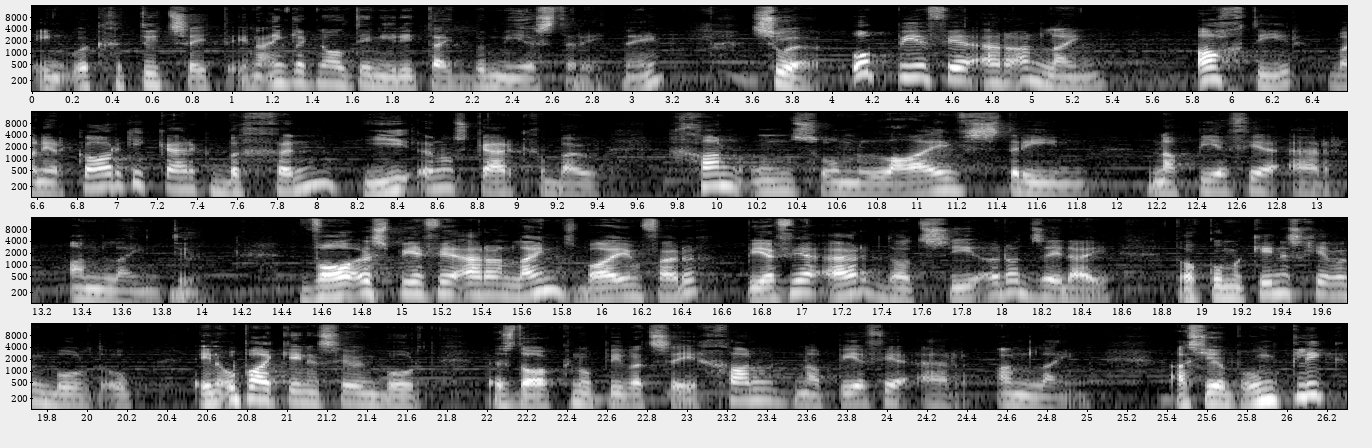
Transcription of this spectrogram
en ook getoets het en eintlik nou al teen hierdie tyd bemeester het, nê? Nee? So, op PVR aanlyn 8uur wanneer Kaartjie Kerk begin hier in ons kerkgebou, gaan ons hom live stream na PVR aanlyn toe. Waar is PVR aanlyn? Dit is baie eenvoudig. pvr.co.za. Daar kom 'n kennisgewingbord op en op daai kennisgewingbord is daar 'n knoppie wat sê gaan na PVR aanlyn. As jy op hom klik,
